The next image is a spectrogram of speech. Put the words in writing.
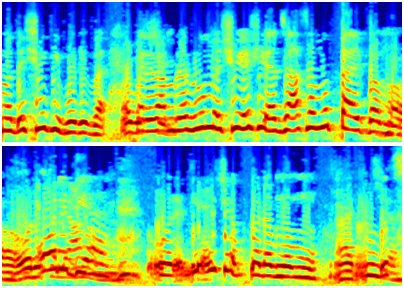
আমাদের সুখী পরিবার। কারণ আমরা রুমে শুয়ে শুয়ে যা চামু তাই পাবো। হ্যাঁ, ওরে দিয়া ওরে দিয়ে সব করে মামু। আচ্ছা। বুঝছ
